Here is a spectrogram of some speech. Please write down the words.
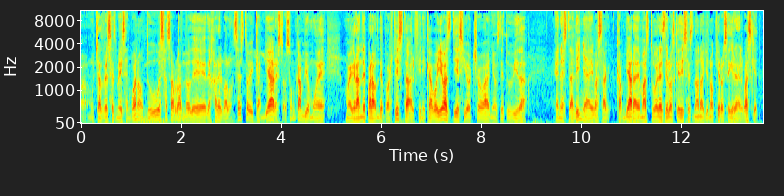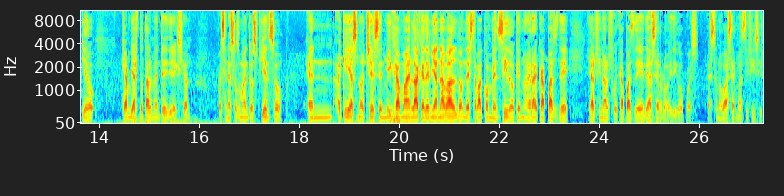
Ah, muchas veces me dicen, bueno, tú estás hablando de dejar el baloncesto y cambiar. Esto es un cambio muy, muy grande para un deportista. Al fin y cabo, llevas 18 años de tu vida en esta línea y vas a cambiar. Además, tú eres de los que dices, no, no, yo no quiero seguir en el básquet, quiero cambiar totalmente de dirección. Pues en esos momentos pienso en aquellas noches en mi cama en la Academia Naval donde estaba convencido que no era capaz de y al final fui capaz de, de hacerlo y digo, pues esto no va a ser más difícil.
